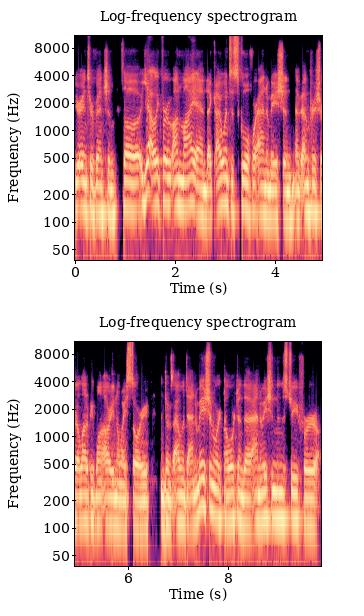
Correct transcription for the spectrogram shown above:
your intervention. So yeah, like for on my end, like I went to school for animation. I'm- pretty sure a lot of people already know my story in terms. Of, I went to animation, worked I worked in the animation industry for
